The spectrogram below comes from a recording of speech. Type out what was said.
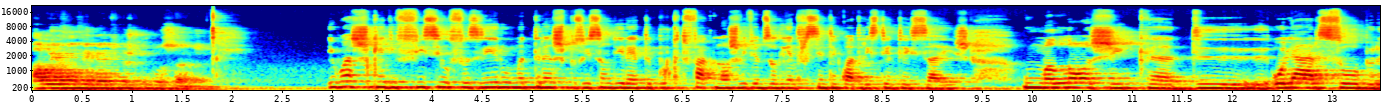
ao envolvimento das populações? Eu acho que é difícil fazer uma transposição direta, porque de facto nós vivemos ali entre 64 e 76 uma lógica de olhar sobre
